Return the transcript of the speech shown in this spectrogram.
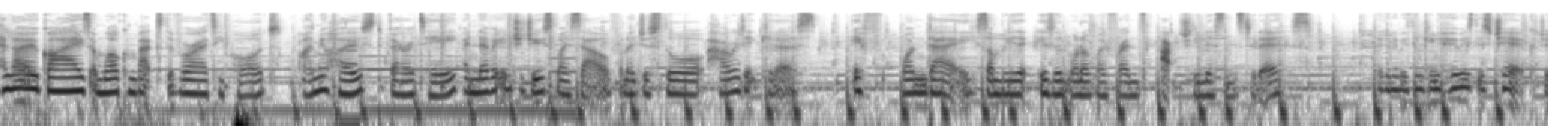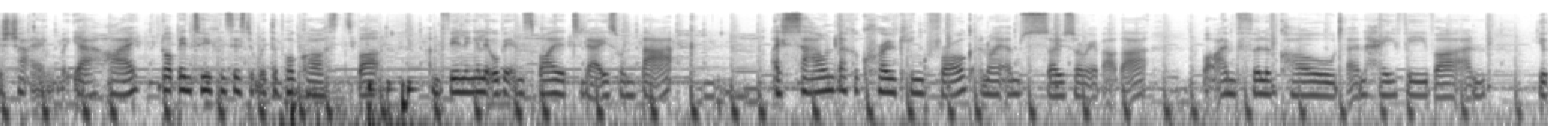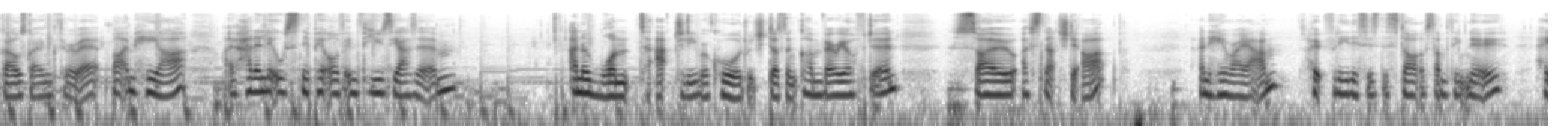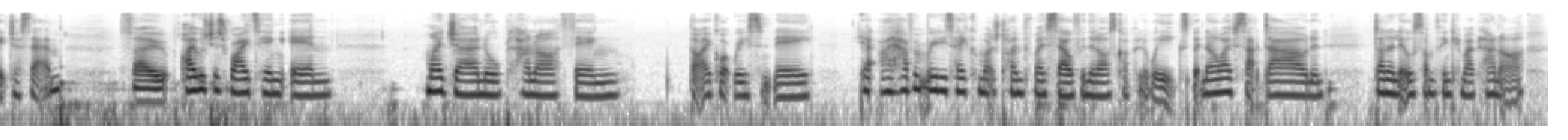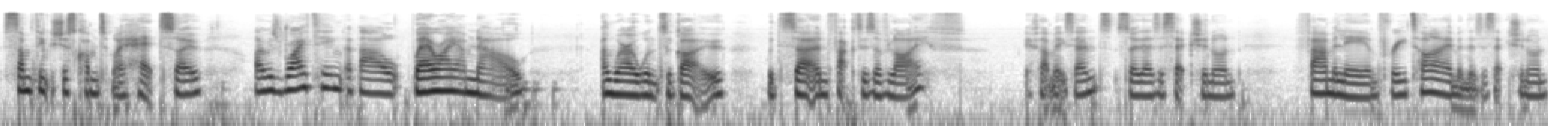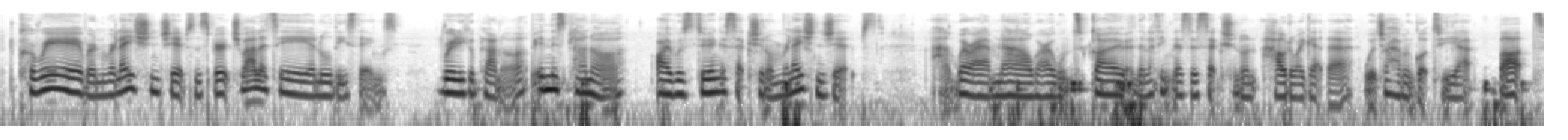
Hello, guys, and welcome back to the Variety Pod. I'm your host, Verity. I never introduced myself, and I just thought, how ridiculous if one day somebody that isn't one of my friends actually listens to this. They're going to be thinking, who is this chick just chatting? But yeah, hi. Not been too consistent with the podcasts, but I'm feeling a little bit inspired today, so I'm back. I sound like a croaking frog, and I am so sorry about that but I'm full of cold and hay fever and your girl's going through it. But I'm here. I've had a little snippet of enthusiasm and I want to actually record, which doesn't come very often. So I've snatched it up and here I am. Hopefully, this is the start of something new. HSM. So I was just writing in my journal planner thing that I got recently yeah, I haven't really taken much time for myself in the last couple of weeks, but now I've sat down and done a little something in my planner, something's just come to my head. So I was writing about where I am now and where I want to go with certain factors of life, if that makes sense. So there's a section on family and free time, and there's a section on career and relationships and spirituality and all these things. Really good planner. In this planner, I was doing a section on relationships, um, where I am now, where I want to go, and then I think there's a section on how do I get there, which I haven't got to yet. But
